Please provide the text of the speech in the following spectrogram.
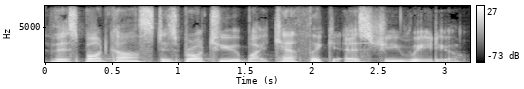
This podcast is brought to you by Catholic SG Radio.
